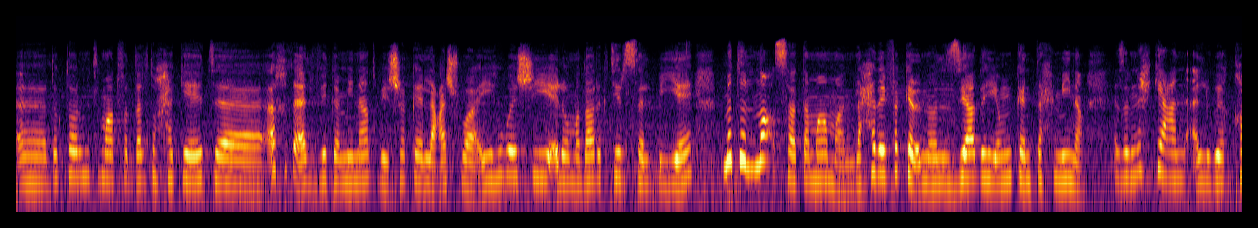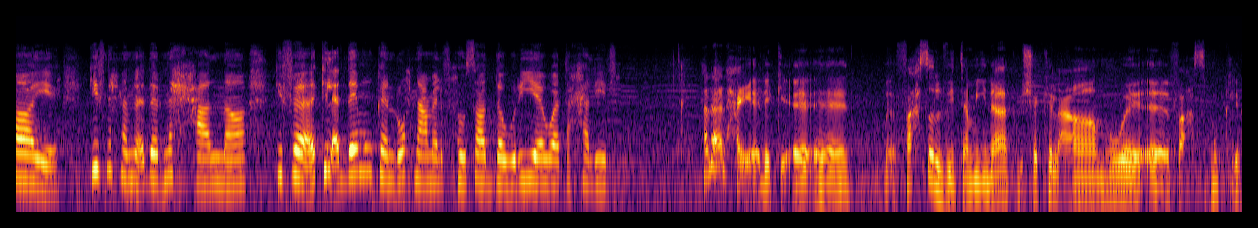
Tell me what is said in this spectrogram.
آه، دكتور مثل ما تفضلت وحكيت آه، أخذ الفيتامينات بشكل عشوائي هو شيء له مضار كثير سلبية مثل نقصها تماما. لحدا يفكر إنه الزيادة هي ممكن تحمينا. إذا بنحكي عن الوقاية كيف نحن بنقدر نحمي حالنا؟ كيف كل قد إيه ممكن نروح نعمل فحوصات دورية وتحاليل؟ هلا الحقيقة لك فحص الفيتامينات بشكل عام هو آه، فحص مكلف.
